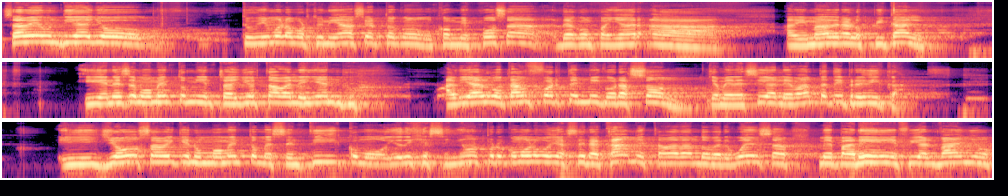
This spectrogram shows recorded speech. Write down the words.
¿Sabe? Un día yo tuvimos la oportunidad, ¿cierto?, con, mi esposa de acompañar a, a mi madre al hospital. Y en ese momento, mientras yo estaba leyendo, había algo tan fuerte en mi corazón que me decía, levántate y predica. Y yo, sabe que en un momento me sentí como, yo dije, Señor, pero ¿cómo lo voy a hacer acá? Me estaba dando vergüenza, me paré, fui al baño,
